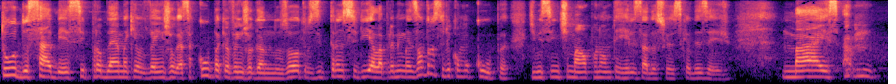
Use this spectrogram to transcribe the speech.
tudo, sabe? Esse problema que eu venho jogando, essa culpa que eu venho jogando nos outros e transferir ela para mim, mas não transferir como culpa de me sentir mal por não ter realizado as coisas que eu desejo. Mas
